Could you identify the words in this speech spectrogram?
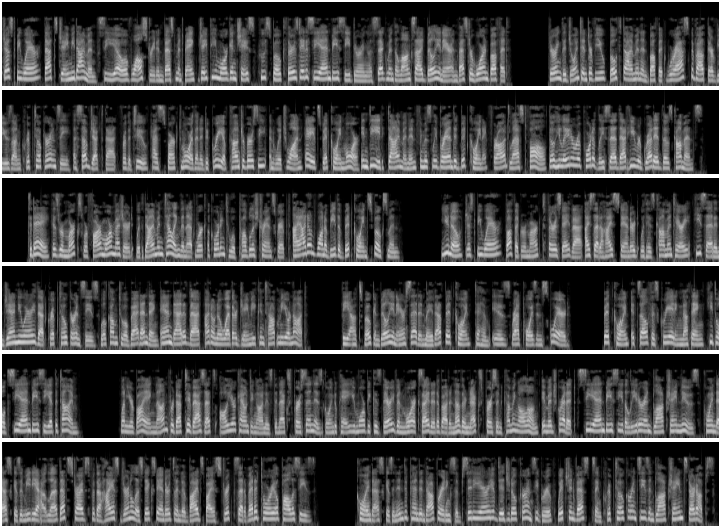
Just beware, that's Jamie Dimon, CEO of Wall Street investment bank JP Morgan Chase, who spoke Thursday to CNBC during a segment alongside billionaire investor Warren Buffett. During the joint interview, both Dimon and Buffett were asked about their views on cryptocurrency, a subject that, for the two, has sparked more than a degree of controversy, and which one hates Bitcoin more. Indeed, Dimon infamously branded Bitcoin a fraud last fall, though he later reportedly said that he regretted those comments. Today, his remarks were far more measured, with Dimon telling the network, according to a published transcript, I, I don't want to be the Bitcoin spokesman. You know, just beware, Buffett remarked Thursday that, I set a high standard, with his commentary, he said in January that cryptocurrencies will come to a bad ending, and added that, I don't know whether Jamie can top me or not. The outspoken billionaire said in May that Bitcoin, to him, is rat poison squared. Bitcoin, itself is creating nothing, he told CNBC at the time. When you're buying non-productive assets, all you're counting on is the next person is going to pay you more because they're even more excited about another next person coming along. Image credit, CNBC the leader in blockchain news. Coindesk is a media outlet that strives for the highest journalistic standards and abides by a strict set of editorial policies. Coindesk is an independent operating subsidiary of Digital Currency Group, which invests in cryptocurrencies and blockchain startups.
